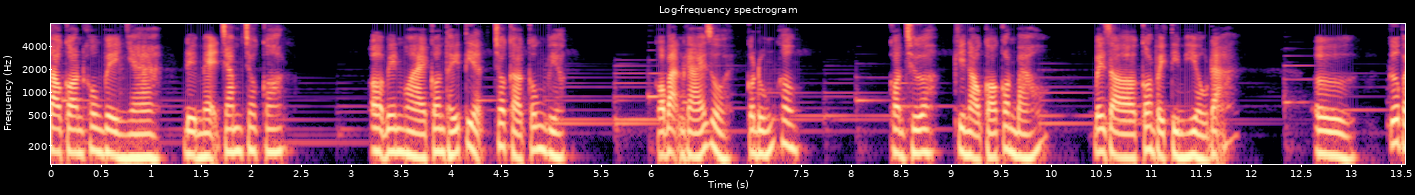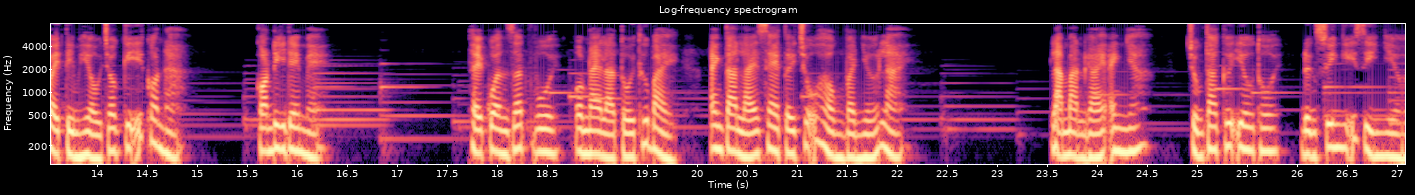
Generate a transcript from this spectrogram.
Sao con không về nhà để mẹ chăm cho con? Ở bên ngoài con thấy tiện cho cả công việc. Có bạn gái rồi, có đúng không? Còn chưa, khi nào có con báo. Bây giờ con phải tìm hiểu đã. Ừ, cứ phải tìm hiểu cho kỹ con ạ. Con đi đây mẹ. Thấy Quân rất vui, hôm nay là tối thứ bảy, anh ta lái xe tới chỗ Hồng và nhớ lại. Làm bạn gái anh nhé, chúng ta cứ yêu thôi, đừng suy nghĩ gì nhiều.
